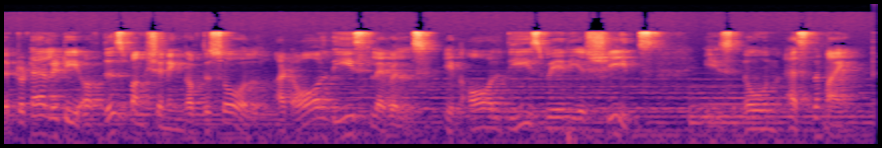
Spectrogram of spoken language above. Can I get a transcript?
The totality of this functioning of the soul at all these levels, in all these various sheaths, is known as the mind.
